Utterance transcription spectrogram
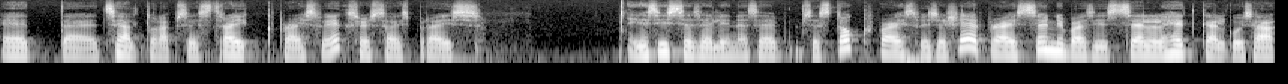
et, et sealt tuleb see strike price või exercise price ja siis see selline, see, see stock price või see share price, see on juba siis sellel hetkel, kui sa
